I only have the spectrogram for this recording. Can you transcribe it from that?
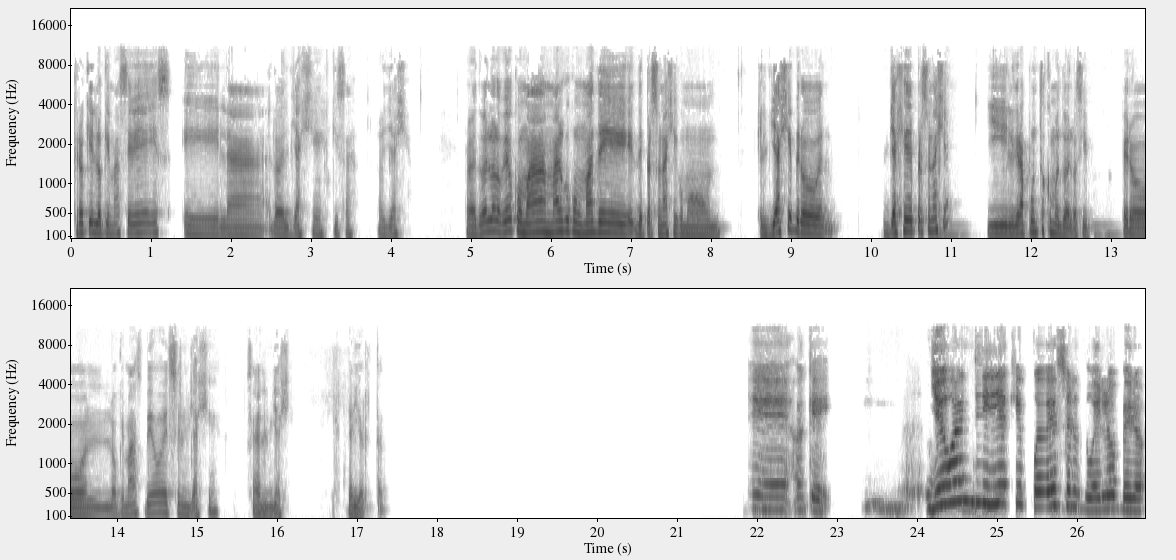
Creo que lo que más se ve es la, lo del viaje, quizás, los viajes. Pero el duelo lo veo como más, algo como más de, personaje, como el viaje, pero el viaje del personaje y el gran punto es como el duelo, sí. Pero lo que más veo es el viaje, o sea, el viaje, la libertad. Eh, ok. Yo igual diría que puede ser duelo, pero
